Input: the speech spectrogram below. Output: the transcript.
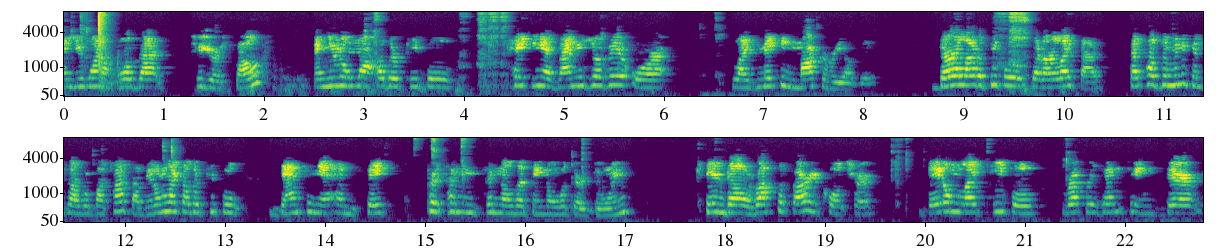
and you want to hold that to yourself and you don't want other people taking advantage of it or like making mockery of it. There are a lot of people that are like that. That's how Dominicans are with bachata. They don't like other people dancing it and fake pretending to know that they know what they're doing. In the Rastafari culture, they don't like people representing their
